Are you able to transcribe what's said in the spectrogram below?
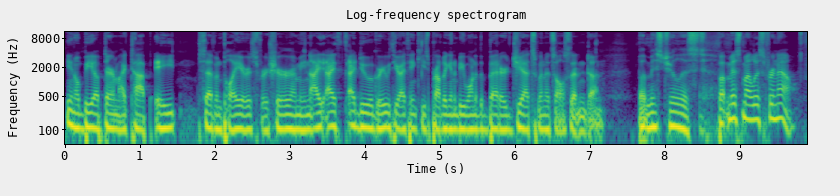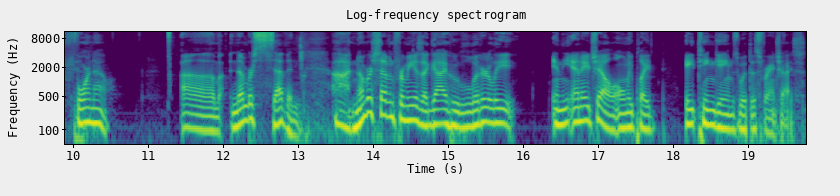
you know, be up there in my top eight, seven players for sure. I mean, I I, I do agree with you. I think he's probably going to be one of the better Jets when it's all said and done. But missed your list. But missed my list for now. For now. Um, number seven. Ah, number seven for me is a guy who literally in the NHL only played 18 games with this franchise.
